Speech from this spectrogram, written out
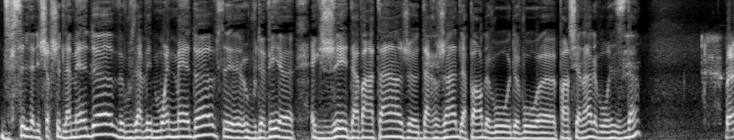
difficile d'aller chercher de la main d'œuvre. Vous avez moins de main d'œuvre. c'est- Vous devez euh, exiger davantage euh, d'argent de la part de vos de vos euh, pensionnaires, de vos résidents? Ben,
